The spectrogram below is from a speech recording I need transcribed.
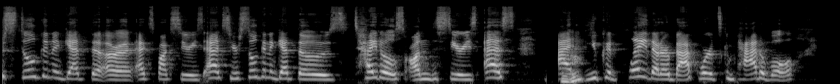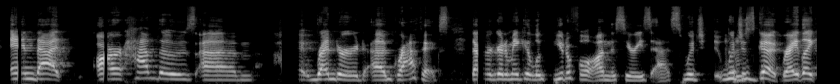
you're still gonna get the uh, Xbox Series X. You're still gonna get those titles on the Series S that you could play that are backwards compatible and that are have those um, rendered uh, graphics that are going to make it look beautiful on the Series S, which which is good, right? Like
